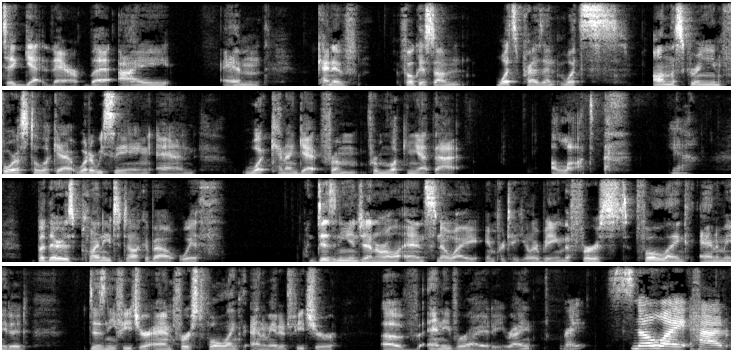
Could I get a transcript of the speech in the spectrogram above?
to get there. But I am kind of focused on what's present, what's on the screen for us to look at, what are we seeing and what can I get from from looking at that a lot. Yeah. but there is plenty to talk about with Disney in general and Snow White in particular being the first full length animated Disney feature and first full length animated feature of any variety, right? Right. Snow White had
